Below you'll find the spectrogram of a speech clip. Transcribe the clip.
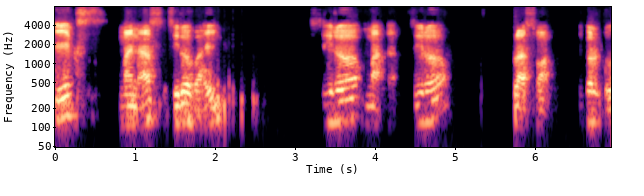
x minus zero by zero zero plus one equal to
